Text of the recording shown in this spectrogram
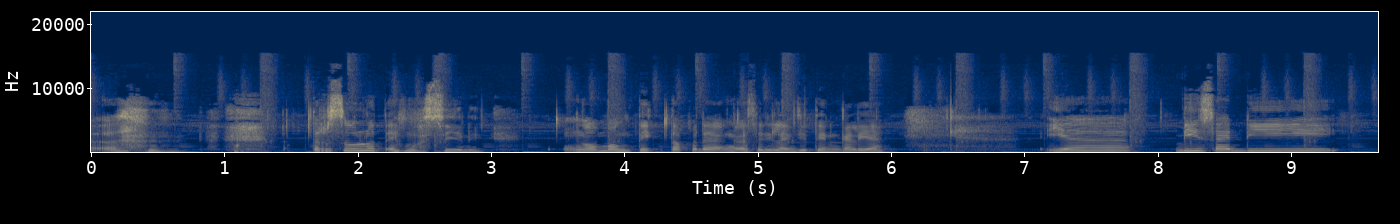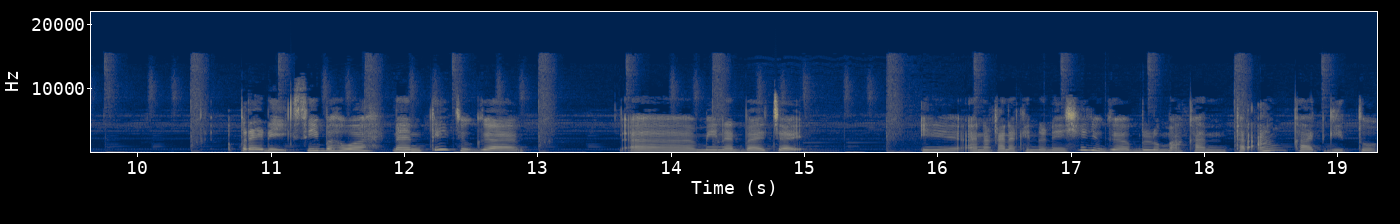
Uh, tersulut emosi nih ngomong TikTok udah nggak usah dilanjutin kali ya. Ya bisa di prediksi bahwa nanti juga uh, minat baca anak-anak Indonesia juga belum akan terangkat gitu.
